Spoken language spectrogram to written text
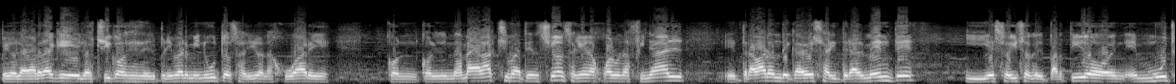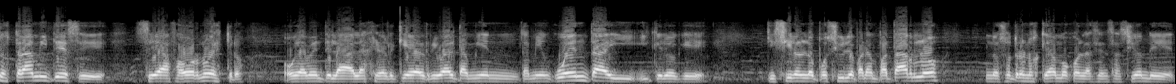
pero la verdad que los chicos desde el primer minuto salieron a jugar eh, con, con, la máxima atención, salieron a jugar una final, eh, trabaron de cabeza literalmente y eso hizo que el partido en, muchos trámites eh, sea a favor nuestro. Obviamente la, jerarquía del rival también, también cuenta y, creo que, que hicieron lo posible para empatarlo nosotros nos quedamos con la sensación de,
